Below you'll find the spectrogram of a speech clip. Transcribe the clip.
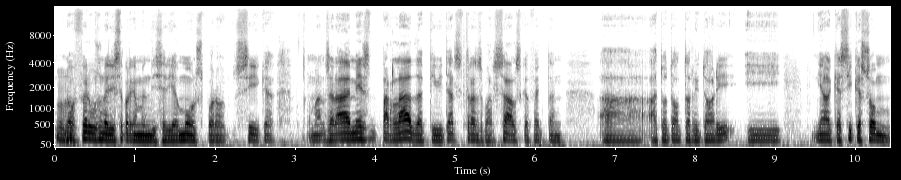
no fer-vos una llista perquè me'n deixaria molts, però sí que ens agrada més parlar d'activitats transversals que afecten a, a tot el territori i, i en el que sí que som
